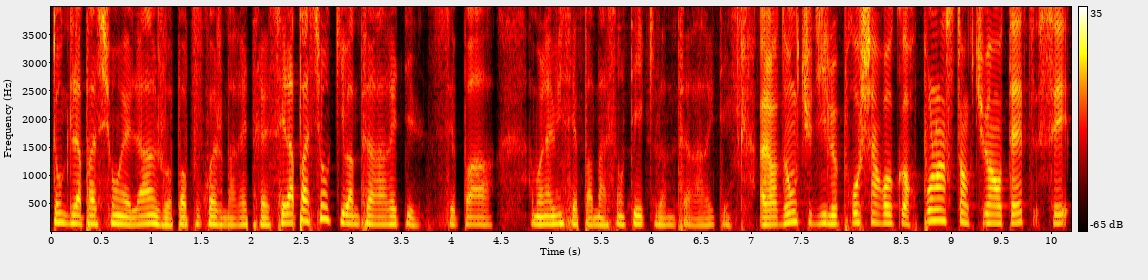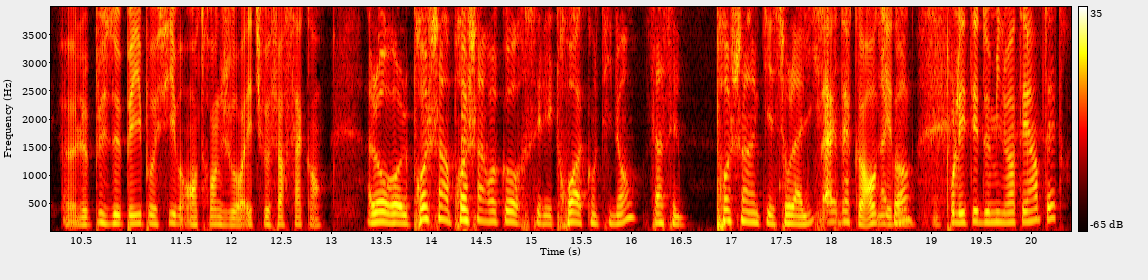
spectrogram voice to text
Tant que la passion est là, je vois pas pourquoi je m'arrêterais. C'est la passion qui va me faire arrêter. C'est pas, à mon avis, c'est pas ma santé qui va me faire arrêter. Alors donc, tu dis le prochain record, pour l'instant que tu as en tête, c'est euh, le plus de pays possible en 30 jours. Et tu veux faire ça quand? Alors euh, le prochain, prochain record, c'est les trois continents. Ça, c'est le prochain qui est sur la liste. Ah, D'accord, ok. D'accord. donc, pour l'été 2021 peut-être?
